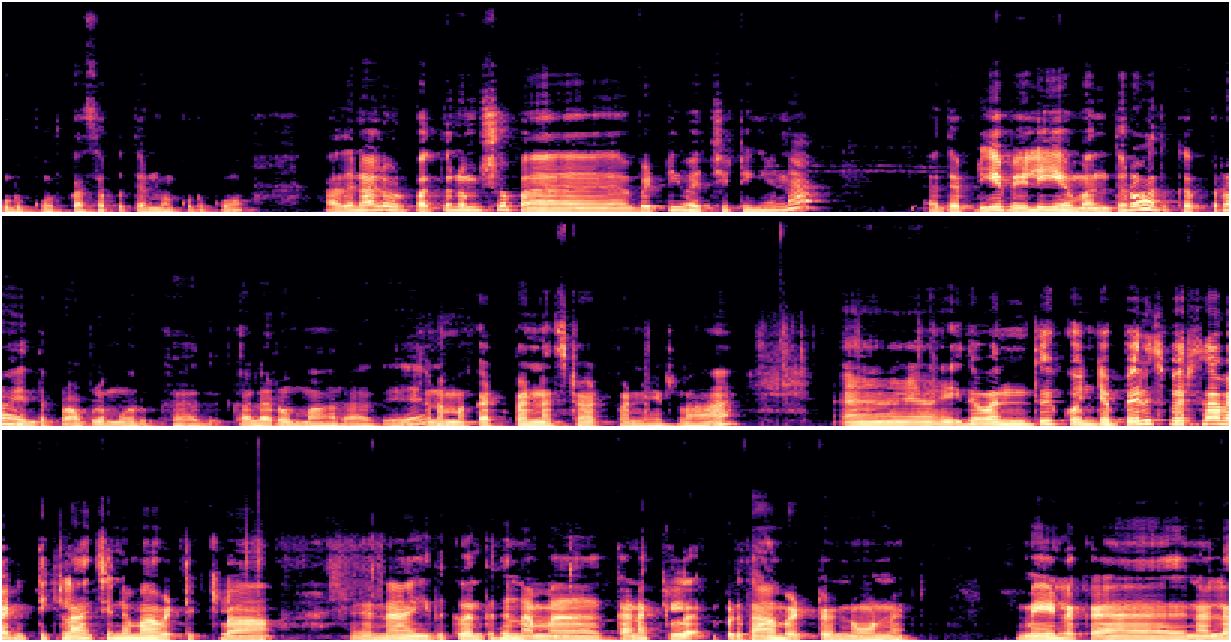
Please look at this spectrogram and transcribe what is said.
கொடுக்கும் ஒரு கசப்புத்தன்மை கொடுக்கும். அதனால் ஒரு பத்து நிமிஷம் ப வெட்டி வச்சிட்டிங்கன்னா அது அப்படியே வெளியே வந்துடும் அதுக்கப்புறம் எந்த ப்ராப்ளமும் இருக்காது. கலரும் மாறாது. நம்ம கட் பண்ண ஸ்டார்ட் பண்ணிடலாம். இதை வந்து கொஞ்சம் பெருசு பெருசாக வெட்டிக்கலாம் சின்னமாக வெட்டிக்கலாம். ஏன்னா இதுக்கு வந்து நம்ம கணக்கில் இப்படி தான் வெட்டணும்னு. மேலே க நல்லா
